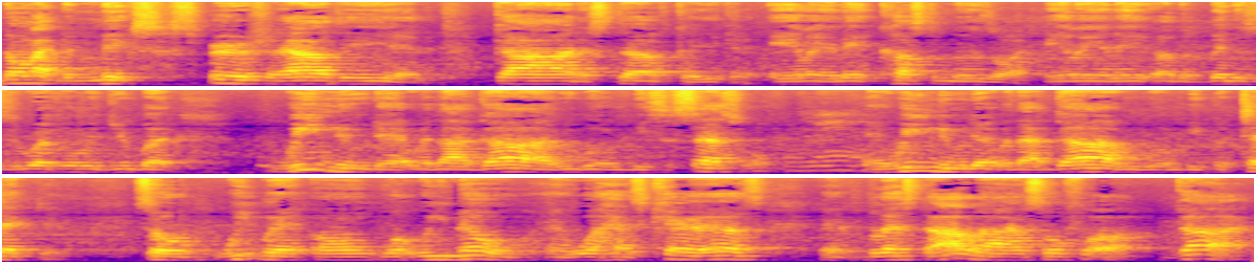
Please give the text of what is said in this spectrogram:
don't like to mix spirituality and God and stuff because you can alienate customers or alienate other businesses working with you. But we knew that without God, we wouldn't be successful. Amen. And we knew that without God, we wouldn't be protected. So we went on what we know and what has carried us and blessed our lives so far, God.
